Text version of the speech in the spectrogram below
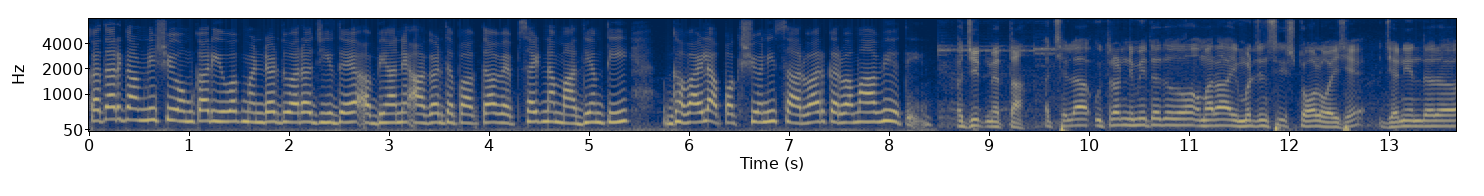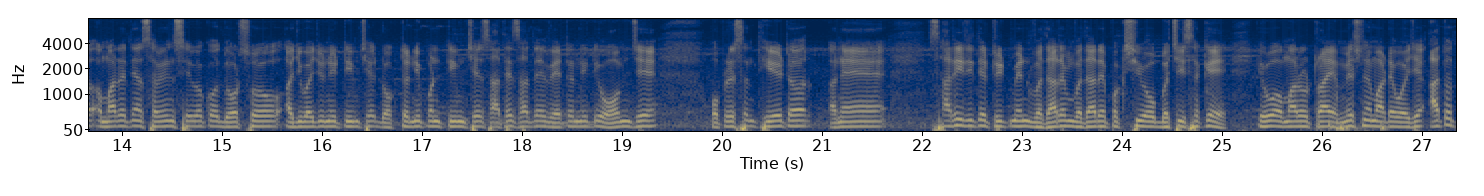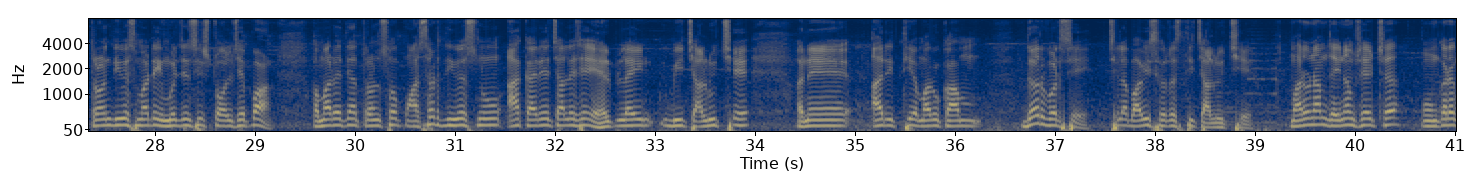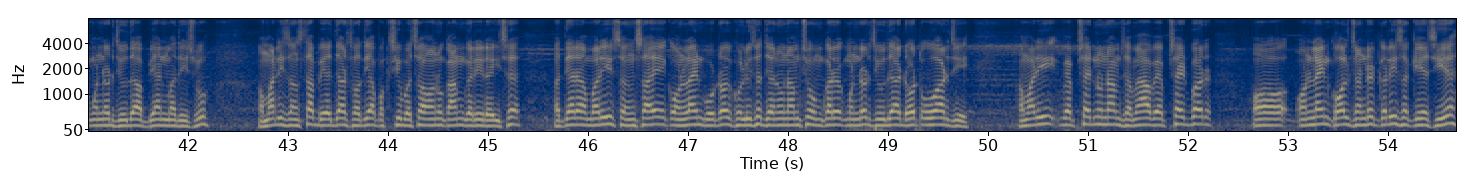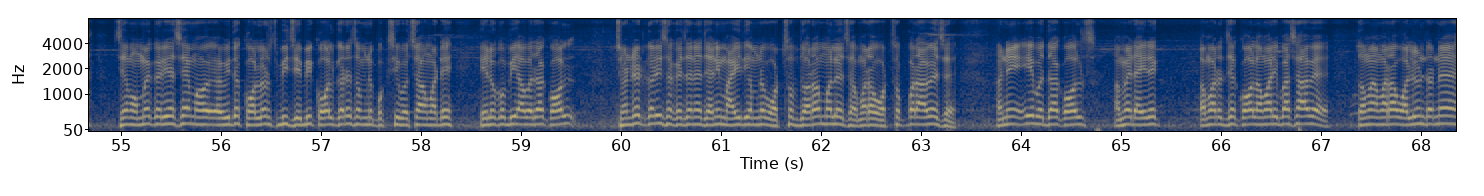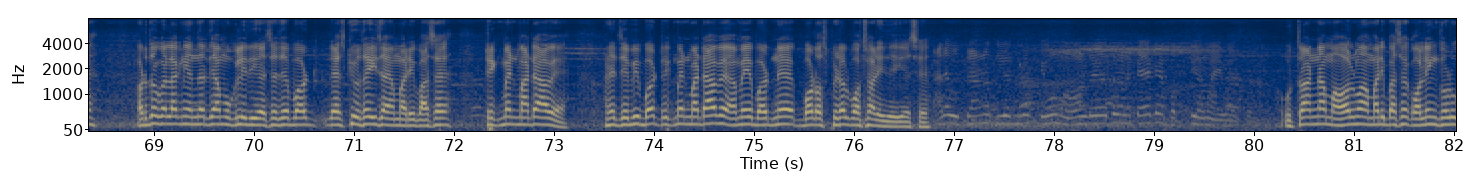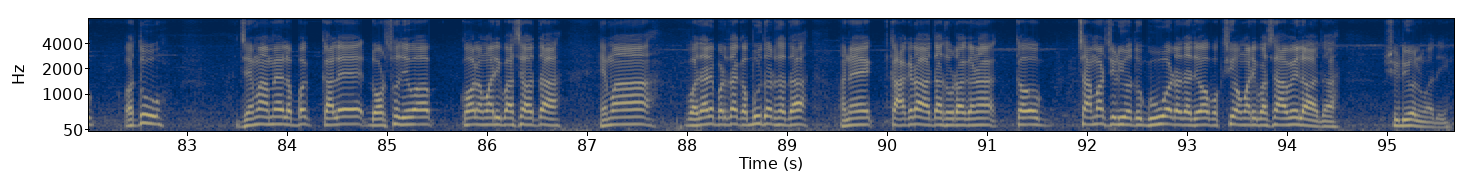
કતાર ગામની શ્રી ઓમકાર યુવક મંડળ દ્વારા જીવદયા અભિયાનને આગળ ધપાવતા વેબસાઇટના માધ્યમથી ઘવાયેલા પક્ષીઓની સારવાર કરવામાં આવી હતી. અજીત મહેતા. છેલ્લા ઉત્તરાયણ નિમિત્તે તો અમારા ઇમરજન્સી સ્ટોલ હોય છે જેની અંદર અમારે ત્યાં સ્વયંસેવકો દોઢસો આજુબાજુની ટીમ છે ડૉક્ટરની પણ ટીમ છે સાથે સાથે વેટરનિટી હોમ છે ઓપરેશન થિયેટર અને સારી રીતે ટ્રીટમેન્ટ વધારેમાં વધારે પક્ષીઓ બચી શકે એવો અમારો ટ્રાય હંમેશને માટે હોય છે. આ તો ત્રણ દિવસ માટે ઇમરજન્સી સ્ટોલ છે પણ અમારે ત્યાં ત્રણસો પાસઠ દિવસનું આ કાર્ય ચાલે છે. હેલ્પલાઇન બી ચાલુ જ છે અને આ રીતથી અમારું કામ દર વર્ષે છેલ્લા બાવીસ વર્ષથી ચાલુ જ છે. મારું નામ જૈનમ શેઠ છે. હું ઓમકારક મંડળ જીવદા અભિયાનમાંથી છું. અમારી સંસ્થા બે હજાર છથી આ પક્ષી બચાવવાનું કામ કરી રહી છે. અત્યારે અમારી સંસ્થાએ એક ઓનલાઈન પોર્ટલ ખોલ્યું છે જેનું નામ છે ઓમકારક મંડળ જીવદા ડોટ ઓઆરજી અમારી વેબસાઇટનું નામ છે. અમે આ વેબસાઇટ પર ઓનલાઈન કોલ જનરેટ કરી શકીએ છીએ. જેમ અમે કરીએ છીએ એમ એવી રીતે કોલર્સ બી જે બી કોલ કરે છે અમને પક્ષી બચાવવા માટે, એ લોકો બી આ બધા કોલ જનરેટ કરી શકે છે અને જેની માહિતી અમને વોટ્સઅપ દ્વારા મળે છે, અમારા વોટ્સઅપ પર આવે છે. અને એ બધા કોલ્સ અમે ડાયરેક્ટ અમારા જે કોલ અમારી પાસે આવે, તો અમે અમારા વોલ્યુન્ટરને અડધો કલાકની અંદર ત્યાં મોકલી દઈએ છીએ. જે બર્ડ રેસ્ક્યુ થઈ જાય અમારી પાસે ટ્રીટમેન્ટ માટે આવે. અને જે બી બર્ડ ટ્રીટમેન્ટ માટે આવે, અમે એ બર્ડને બર્ડ હોસ્પિટલ પહોંચાડી દઈએ છીએ. ઉત્તરાયણના માહોલમાં અમારી પાસે કોલિંગ થોડુંક હતું, જેમાં અમે લગભગ કાલે દોઢસો જેવા કોલ અમારી પાસે હતા. એમાં વધારે પડતા કબૂતર હતા અને કાગડા હતા થોડા ઘણા ચામર ચીડિયું હતું, ગુવડ હતા જેવા પક્ષીઓ અમારી પાસે આવેલા હતા, શિડ્યુલમાંથી.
